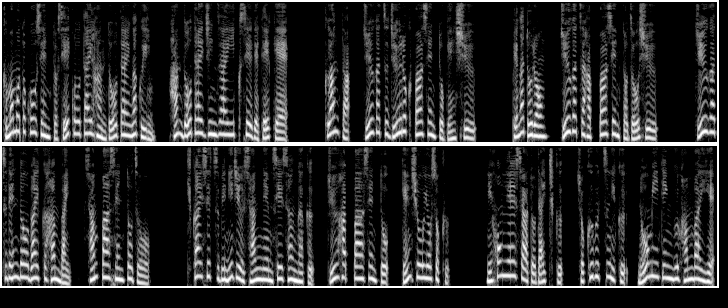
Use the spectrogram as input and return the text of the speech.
熊本高専と成功大半導体学院、半導体人材育成で提携。クアンタ、10月16%減収。ペガトロン、10月8%増収。10月電動バイク販売、3%増。機械設備23年生産額、18%減少予測。日本エーサーと大畜、植物肉、ノーミーティング販売へ。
